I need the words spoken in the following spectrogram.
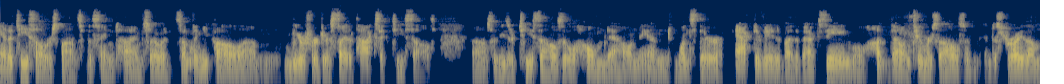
and a T cell response at the same time. So it's something you call, um, we refer to as cytotoxic T cells. Uh, so these are T cells that will home down, and once they're activated by the vaccine, will hunt down tumor cells and, and destroy them.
